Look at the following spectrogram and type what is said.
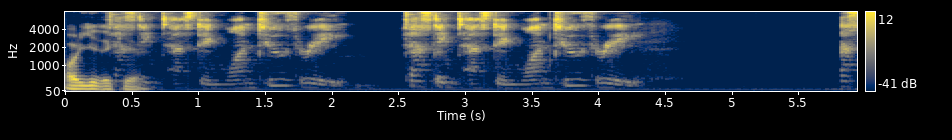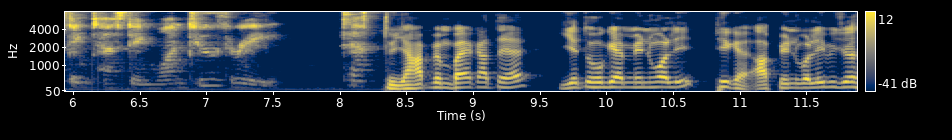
और ये देखिए। तो यहाँ पे हम बैक आते हैं ये तो हो गया मैनुअली ठीक है? आप मैनुअली भी जो है,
